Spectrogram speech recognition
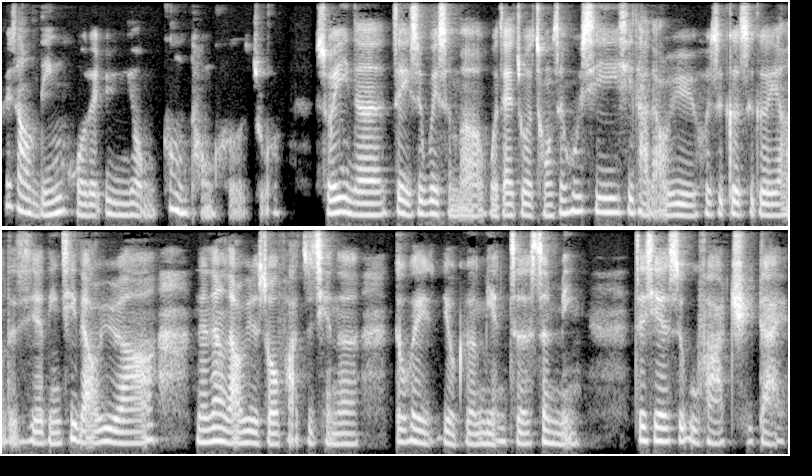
非常灵活的运用，共同合作。所以呢，这也是为什么我在做重深呼吸、西塔疗愈，或是各式各样的这些灵气疗愈啊、能量疗愈的手法之前呢，都会有个免责声明：这些是无法取代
